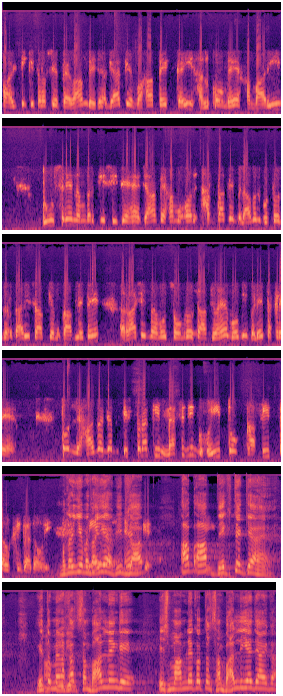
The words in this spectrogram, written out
पार्टी की तरफ़ से पैगाम भेजा गया कि वहाँ पे कई हलकों में हमारी दूसरे नंबर की सीटें हैं जहाँ पे हम और हत्ता के बिलावल भुट्टो जरदारी साहब के मुकाबले पे राशिद महमूद सोमरो साहब जो हैं वो भी बड़े तकड़े हैं। तो लिहाजा जब इस तरह की मैसेजिंग हुई तो काफ़ी तलखी पैदा हुई। मगर ये बताइए हबीब साहब अब आप देखते क्या है? ये तो मेरा ख्याल संभाल लेंगे। इस मामले को तो संभाल लिया जाएगा।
